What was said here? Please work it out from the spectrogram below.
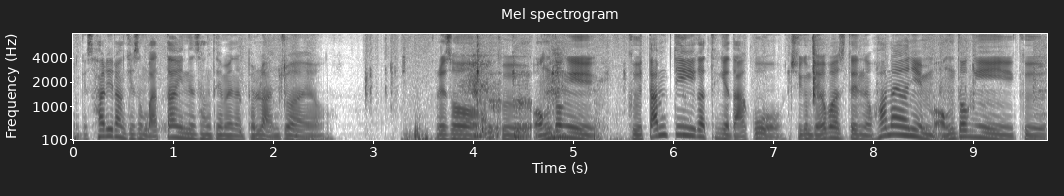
이렇게 살이랑 계속 맞닿아 있는 상태면 별로 안 좋아요. 그래서 그 엉덩이 그 땀띠 같은 게 나고 지금 내가 봤을 때는 화나연님 엉덩이 그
